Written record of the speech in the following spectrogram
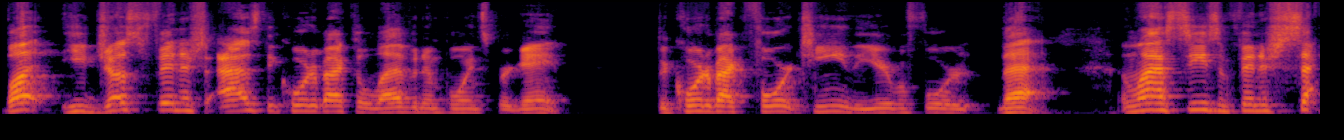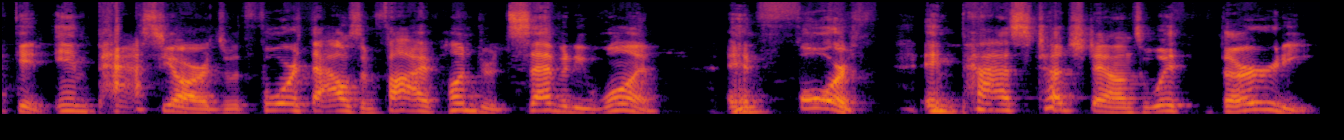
but he just finished as the quarterback 11 in points per game. The quarterback 14 the year before that. And last season finished second in pass yards with 4,571 and fourth in pass touchdowns with 30.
